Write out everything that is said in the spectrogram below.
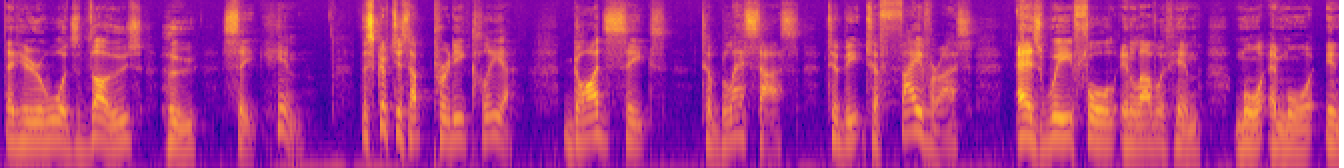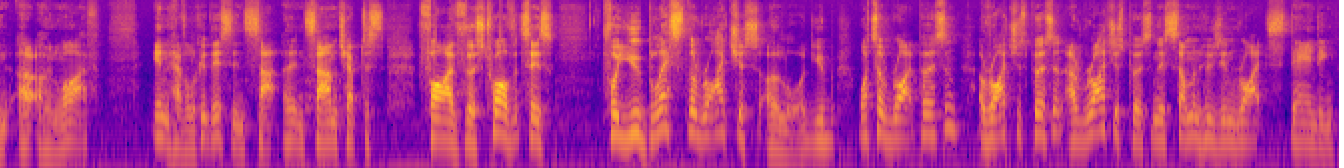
that he rewards those who seek him. The scriptures are pretty clear. God seeks to bless us, to be to favor us as we fall in love with him more and more in our own life. In have a look at this in, in Psalm chapter 5 verse 12 it says for you bless the righteous, O Lord. You, what's a right person? A righteous person? A righteous person is someone who's in right standing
